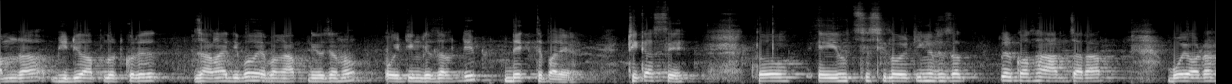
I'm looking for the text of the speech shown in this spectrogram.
আমরা ভিডিও আপলোড করে জানাই দিব এবং আপনিও যেন ওয়েটিং রেজাল্টটি দেখতে পারেন ঠিক আছে? তো এই হচ্ছে ছিল ওয়েটিং রেজাল্টের কথা। আর যারা বই অর্ডার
